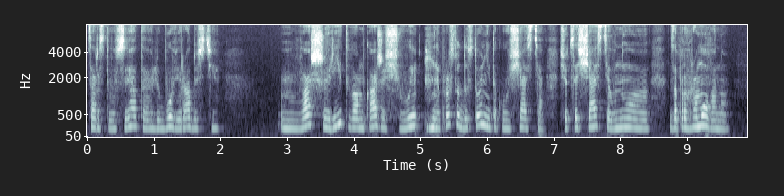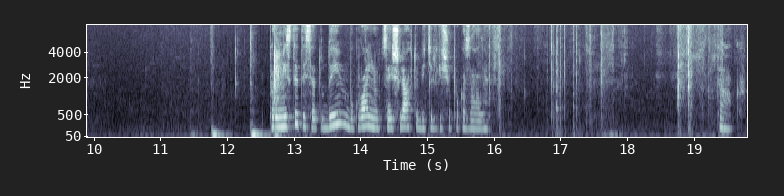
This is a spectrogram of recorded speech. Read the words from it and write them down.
Царство свята, любові, радості. Ваш рід вам каже, що ви не просто достойні такого щастя, що це щастя, воно запрограмовано. Переміститися туди, буквально цей шлях тобі тільки що показали. Так.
